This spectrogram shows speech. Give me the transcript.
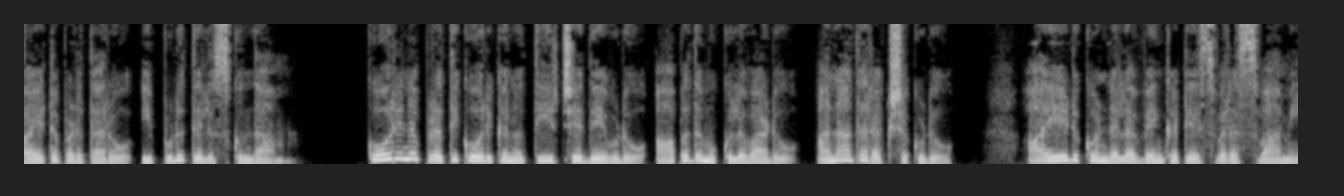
బయటపడతారో ఇప్పుడు తెలుసుకుందాం. కోరిన ప్రతి కోరికను తీర్చే దేవుడు ఆపదముకులవాడు అనాథ రక్షకుడు ఆ ఏడుకొండల వెంకటేశ్వర స్వామి.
